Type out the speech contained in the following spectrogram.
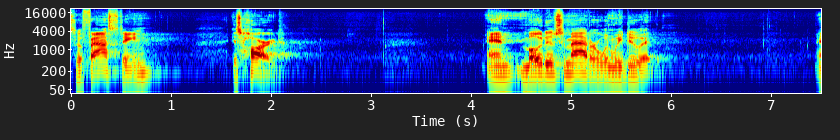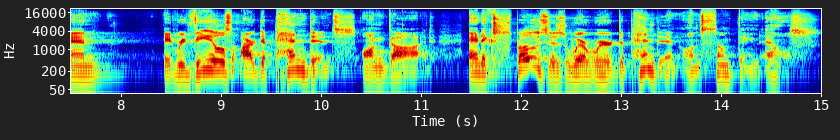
So, fasting is hard. And motives matter when we do it. And it reveals our dependence on God and exposes where we're dependent on something else.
